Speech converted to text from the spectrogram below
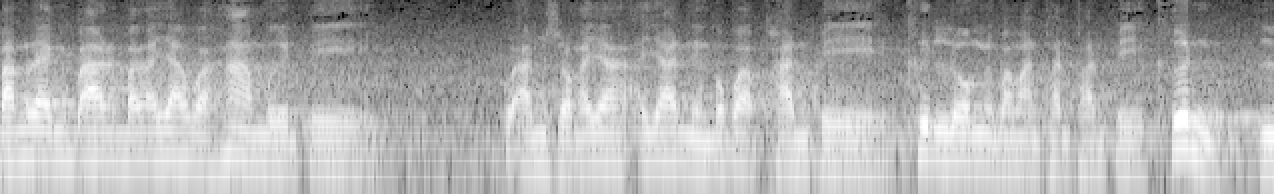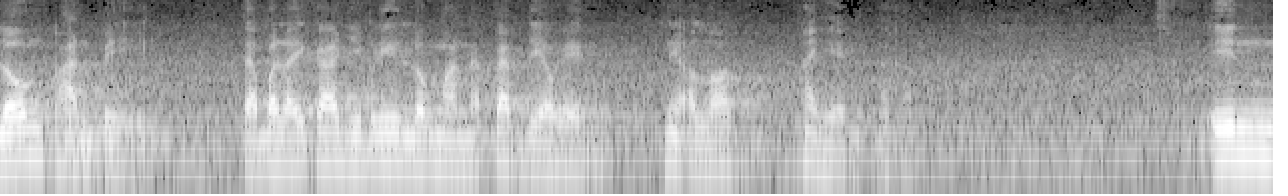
บางแรงบางบางอายาว่าห้าหมื่นปีกูอ่านมีสองอายาอายาหนึ่งบอกว่าพันปี ขึ้นลงประมาณพันพันปี ขึ้นลงพันปี แต่บาลัยกายิบรีลงมาแป๊บเดียวเอง นี่อัลลอฮ์ให้เห็นนะครับอินน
